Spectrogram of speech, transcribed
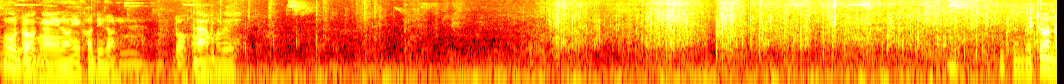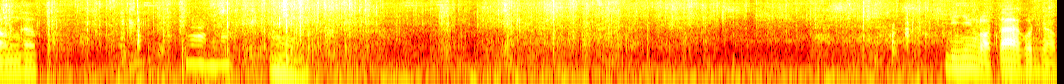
โอ้ดอกไงเนาะเฮ็ดเขาดีเนาะดอกงามมาเลย นี่เป็นกระจ้อนดอกหนึงครับงามเนาะอืมนี่ยังหลอดตาคนครับ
